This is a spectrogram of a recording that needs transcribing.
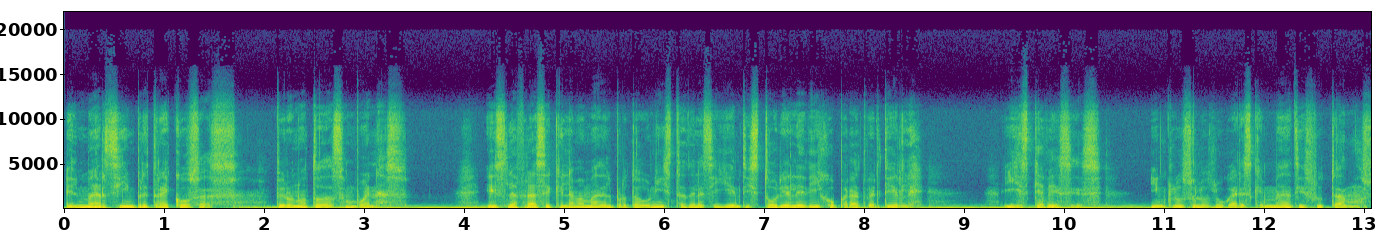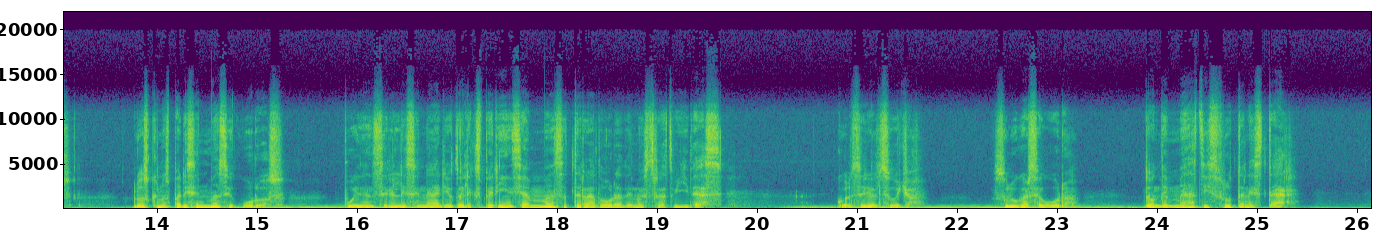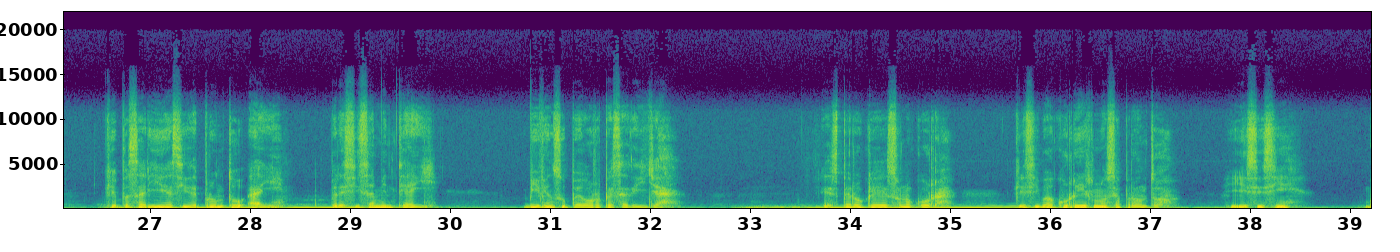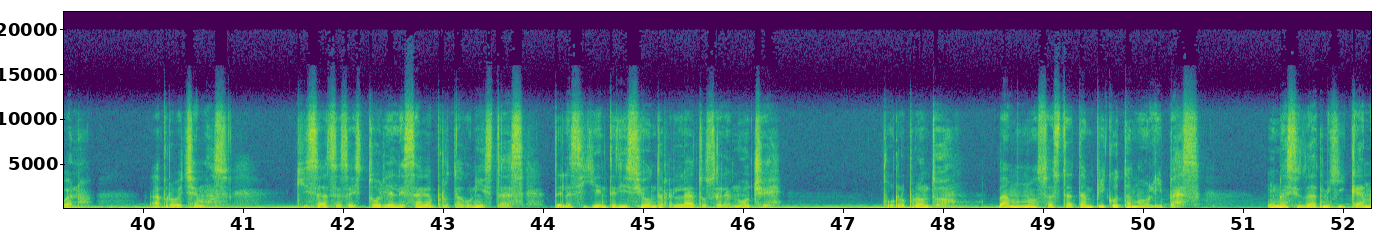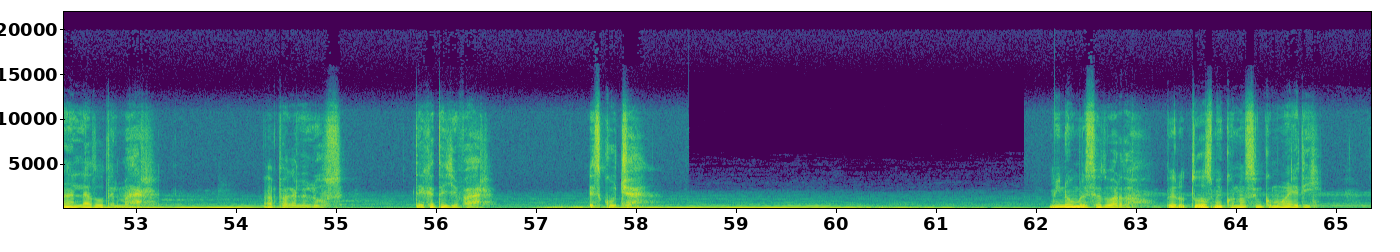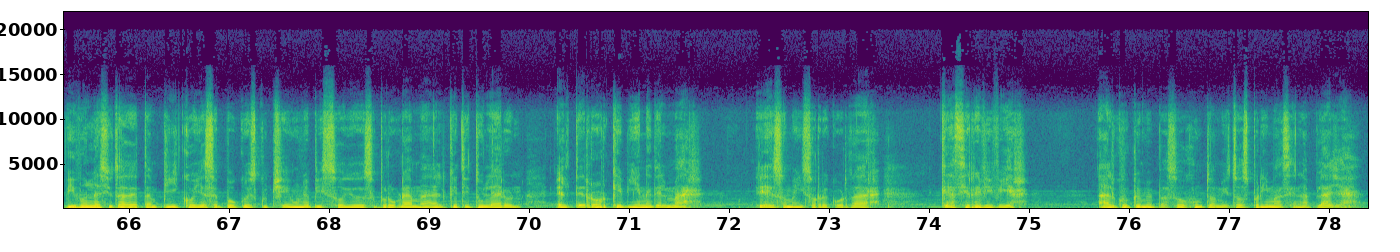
El mar siempre trae cosas, pero no todas son buenas. Es la frase que la mamá del protagonista de la siguiente historia le dijo para advertirle. Y es que a veces, incluso los lugares que más disfrutamos, los que nos parecen más seguros, pueden ser el escenario de la experiencia más aterradora de nuestras vidas. ¿Cuál sería el suyo? Su lugar seguro, donde más disfrutan estar. ¿Qué pasaría si de pronto ahí, precisamente ahí, viven su peor pesadilla? Espero que eso no ocurra, que si va a ocurrir no sea pronto. Y si sí, bueno, aprovechemos. Quizás esa historia les haga protagonistas de la siguiente edición de Relatos de la Noche. Por lo pronto, vámonos hasta Tampico, Tamaulipas, una ciudad mexicana al lado del mar. Apaga la luz, déjate llevar, escucha. Mi nombre es Eduardo, pero todos me conocen como Eddie. Vivo en la ciudad de Tampico y hace poco escuché un episodio de su programa al que titularon El terror que viene del mar. Eso me hizo recordar, casi revivir, algo que me pasó junto a mis dos primas en la playa.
